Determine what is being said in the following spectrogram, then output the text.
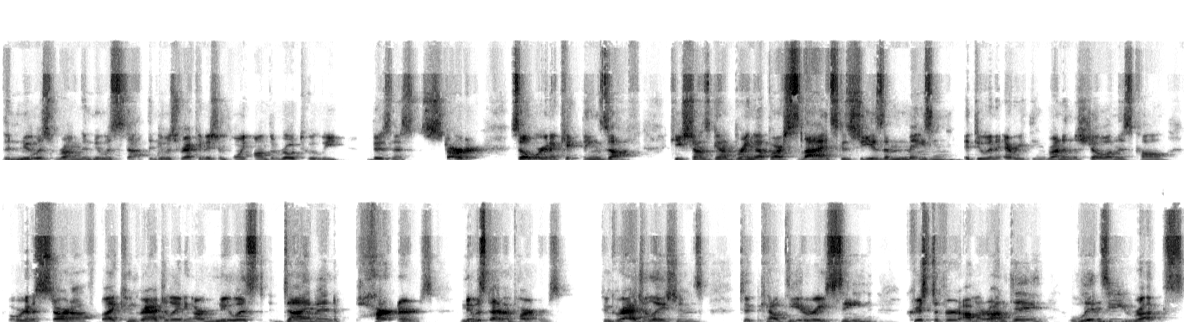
the newest rung, the newest stop, the newest recognition point on the road to elite business starter. So we're going to kick things off. Keyshawn's going to bring up our slides because she is amazing at doing everything, running the show on this call. But we're going to start off by congratulating our newest diamond partners. Newest diamond partners. Congratulations to Caldia Racine, Christopher Amarante, Lindsay Rux,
